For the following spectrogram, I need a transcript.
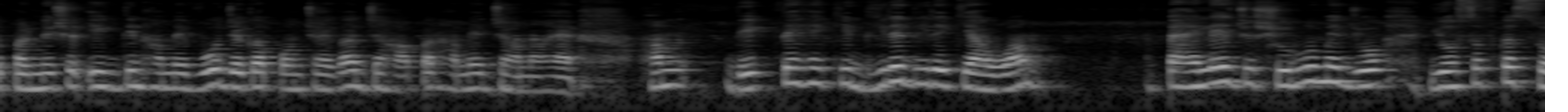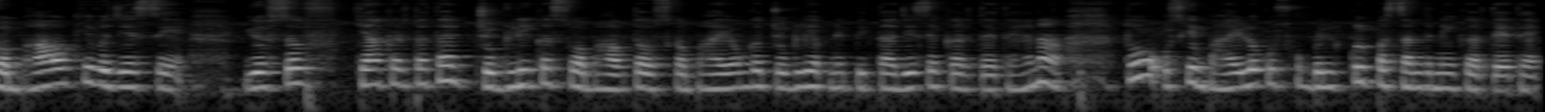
तो परमेश्वर एक दिन हमें वो जगह पहुंचाएगा जहाँ पर हमें जाना है। हम देखते हैं कि धीरे धीरे क्या हुआ। पहले जो शुरू में जो यूसुफ का स्वभाव की वजह से यूसुफ क्या करता था? चुगली का स्वभाव था उसका। भाइयों का चुगली अपने पिताजी से करते थे, है ना? तो उसके भाई लोग उसको बिल्कुल पसंद नहीं करते थे।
